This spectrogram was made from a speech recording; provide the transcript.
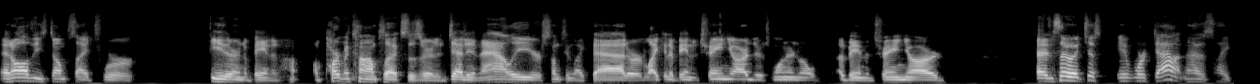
and all these dump sites were either an abandoned apartment complexes or a dead end alley or something like that, or like an abandoned train yard. There's one in an old abandoned train yard, and so it just it worked out, and I was like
